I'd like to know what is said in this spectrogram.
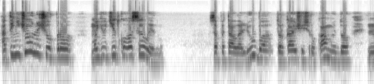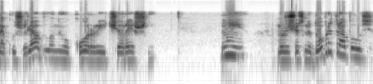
А ти нічого не чув про мою тітку Василину? запитала Люба, торкаючись руками до накучерявленої кори черешні. Ні, може, щось недобре трапилось?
